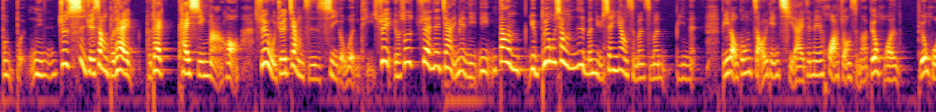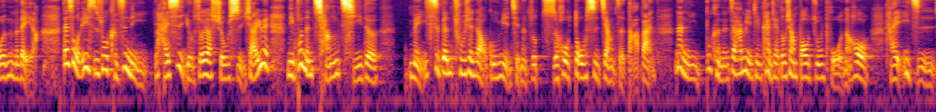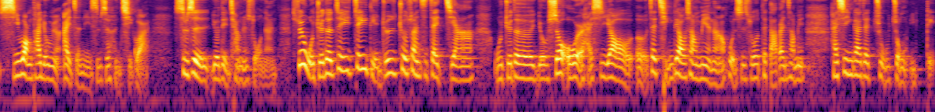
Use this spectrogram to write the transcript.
不不，你就视觉上不太不太开心嘛，吼，所以我觉得这样子是一个问题。所以有时候虽然在家里面，你你当然也不用像日本女生一样，什么什么比男比老公早一点起来这边化妆什么，不用活不用活得那么累啦。但是我的意思说，可是你还是有时候要修饰一下，因为你不能长期的。每一次跟出现在老公面前的时候都是这样子打扮，那你不可能在他面前看起来都像包租婆，然后还一直希望他永远爱着你，是不是很奇怪？是不是有点强人所难？所以我觉得这一这一点就是，就算是在家，我觉得有时候偶尔还是要呃，在情调上面啊，或者是说在打扮上面，还是应该再注重一点。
